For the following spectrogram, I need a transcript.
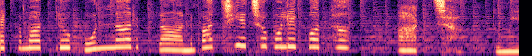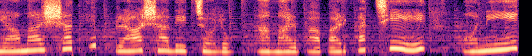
একমাত্র কন্যার প্রাণ বাঁচিয়েছ বলে কথা। আচ্ছা তুমি আমার সাথে প্রাসাদে চলো। আমার বাবার কাছে অনেক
